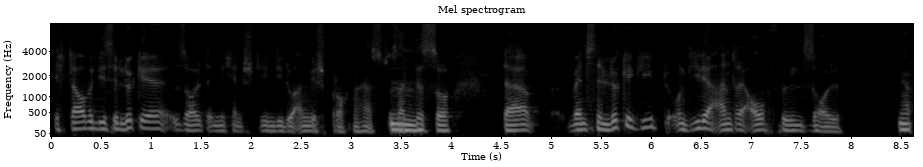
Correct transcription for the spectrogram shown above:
Ich glaube, diese Lücke sollte nicht entstehen, die du angesprochen hast. Du mhm. sagtest so, da, wenn es eine Lücke gibt und die der andere auffüllen soll. Ja.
